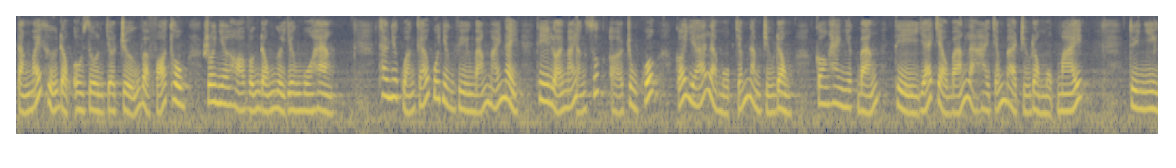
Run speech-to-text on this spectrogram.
tặng máy khử độc ozone cho trưởng và phó thôn rồi nhờ họ vận động người dân mua hàng. Theo như quảng cáo của nhân viên bán máy này thì loại máy sản xuất ở Trung Quốc có giá là 1.5 triệu đồng, còn hàng Nhật Bản thì giá chào bán là 2.3 triệu đồng một máy. Tuy nhiên,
